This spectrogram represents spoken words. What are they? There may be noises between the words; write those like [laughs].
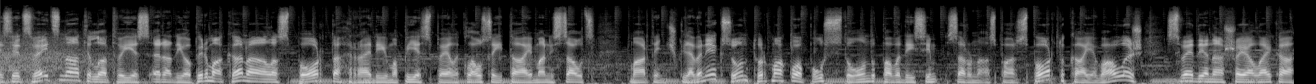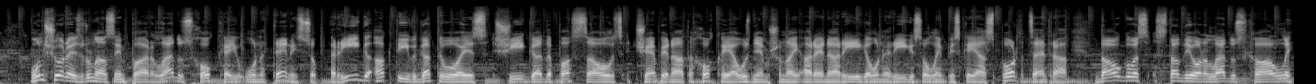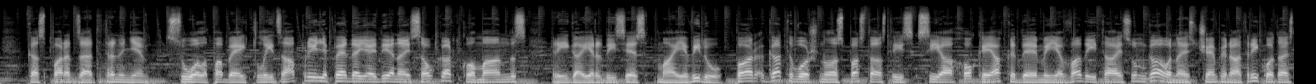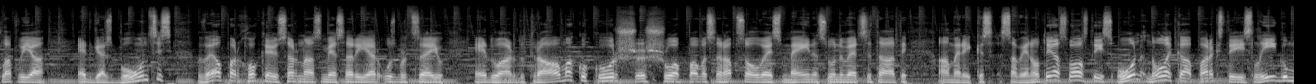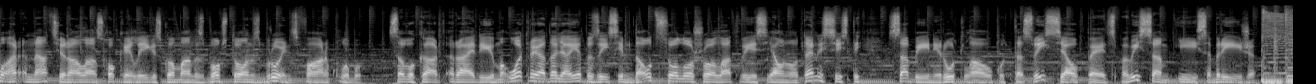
Esiet sveicināti Latvijas radio pirmā kanāla sporta raidījuma piespēle klausītāji. Mani sauc Mārtiņš Kļavinieks, un turpmāko pusstundu pavadīsim sarunās par sportu, kā jau Allež svētdienā šajā laikā. Un šoreiz runāsim par ledus hokeju un tenisu. Rīga aktīvi gatavojas šī gada pasaules čempionāta hokeja uzņemšanai arēnā Rīga un Rīgas Olimpiskajā sporta centrā. Daugavas stadiona ledus halli, kas paredzēta treniņiem, sola pabeigt līdz aprīļa pēdējai dienai dienai savukārt komandas Rīgā ieradīsies māja vidū. Par gatavošanos pastāstīs Sijā Hokeja akadēmija vadītājs un galvenais čempionāta rīkotājs Latvijā Edgars Buncis. Vēl par hokeju sarunāsimies arī ar uzbrucēju Eduardu Traumaku, kurš šo pavasaru absolvēs Meinas Universitāti Amerikas Savienotajās valstīs un nolekā parakstījis līgumu ar Nacionālās hokeja līgas komandas Bostonas Bruins Farm klubu. Savukārt raidījuma otrajā daļā iepazīsim daudzsološo Latvijas jauno tenisisti Sabīni Rutlauku. Tas viss jau pēc pavisam īsa brīža.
